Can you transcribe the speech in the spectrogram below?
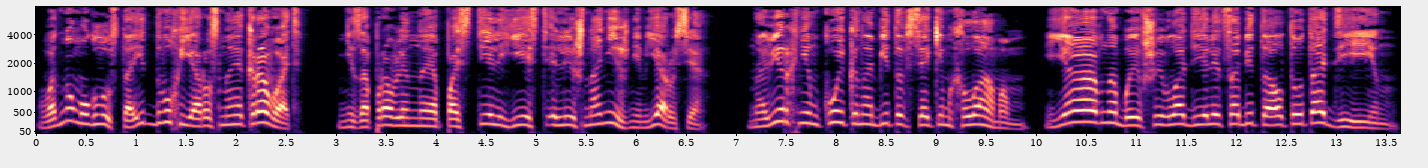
В одном углу стоит двухъярусная кровать. Незаправленная постель есть лишь на нижнем ярусе. На верхнем койка набита всяким хламом. Явно бывший владелец обитал тут один.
